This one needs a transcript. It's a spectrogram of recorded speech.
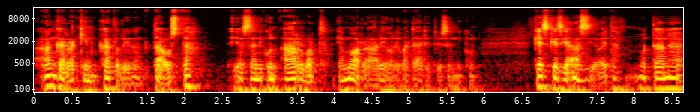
ankarakin katolinen tausta, jossa niin kuin arvot ja moraali olivat erityisen niin kuin keskeisiä asioita. Mutta nämä,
